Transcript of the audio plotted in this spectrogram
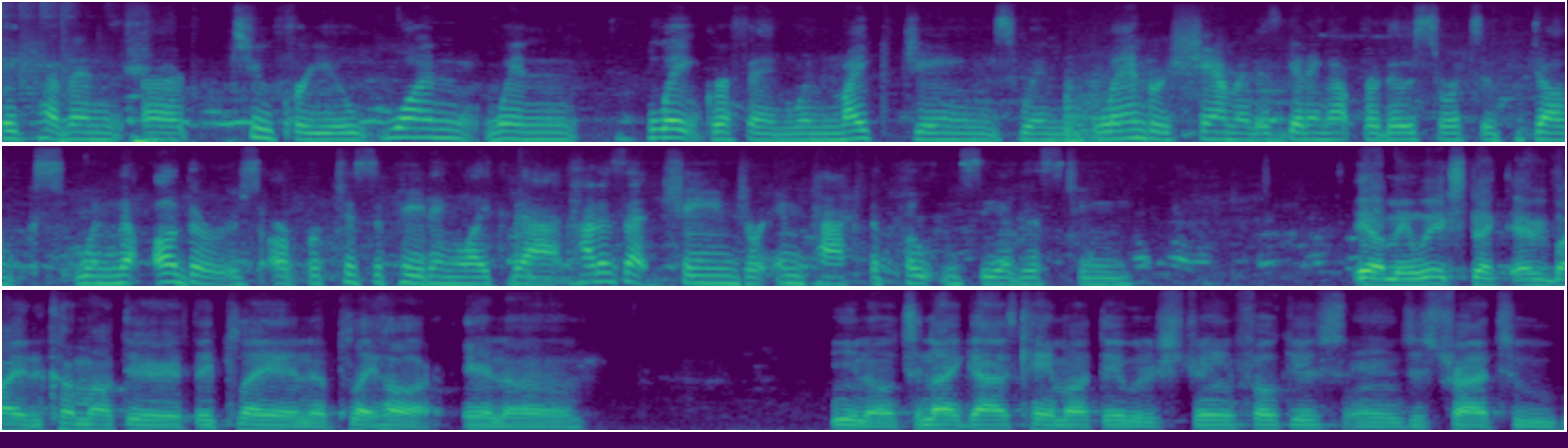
Hey, Kevin, uh, two for you. One, when Blake Griffin, when Mike James, when Landry Shamet is getting up for those sorts of dunks, when the others are participating like that, how does that change or impact the potency of this team? Yeah, I mean, we expect everybody to come out there if they play and uh, play hard. And, um, you know, tonight guys came out there with extreme focus and just tried to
